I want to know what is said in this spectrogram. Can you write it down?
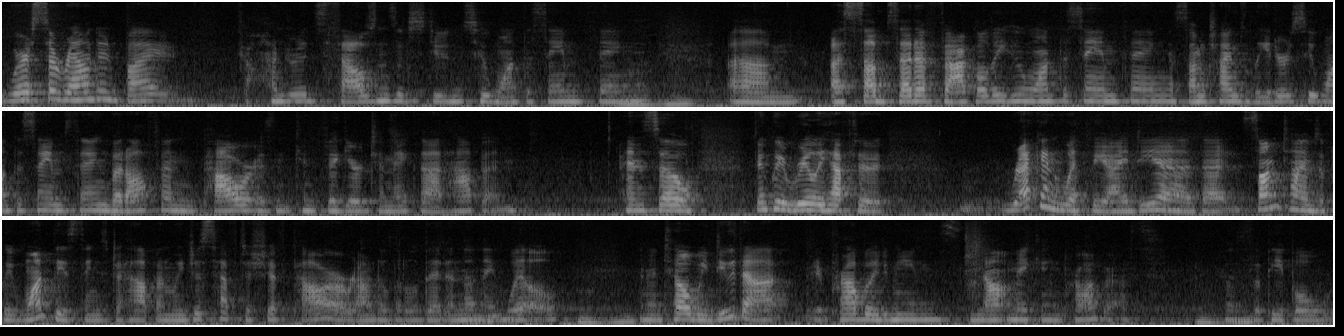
we're surrounded by hundreds, thousands of students who want the same thing, um, a subset of faculty who want the same thing, sometimes leaders who want the same thing, but often power isn't configured to make that happen. And so I think we really have to reckon with the idea that sometimes if we want these things to happen, we just have to shift power around a little bit and then they mm-hmm. will. Mm-hmm. And until we do that, it probably means not making progress. Because mm-hmm. the people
